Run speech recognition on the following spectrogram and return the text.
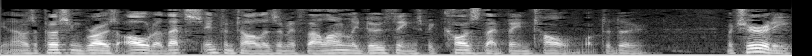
you know, as a person grows older, that's infantilism if they'll only do things because they've been told what to do. Maturity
